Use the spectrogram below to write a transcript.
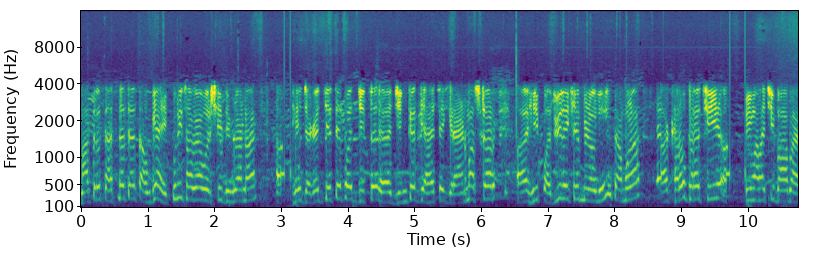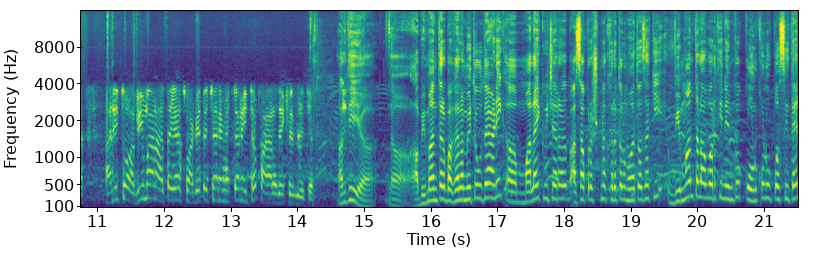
मात्र त्यातल्या त्यात अवघ्या एकोणीसाव्या वर्षी दिव्यानं हे जगज्जेतेपद जित जिंकत घ्यायचे ग्रँडमास्टर ही पदवी देखील मिळवली. त्यामुळं खरोखरच ही अभिमानाची बाब आहे. आणि तो अभिमान आता या स्वागताच्या निमित्तानं इथं पाहायला देखील मिळतो अगदी अभिमान तर बघायला मिळतो उद्या. आणि मला एक विचार असा प्रश्न खरं तर महत्त्वाचा की विमानतळावरती नेमकं कोण कोण उपस्थित आहेत?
